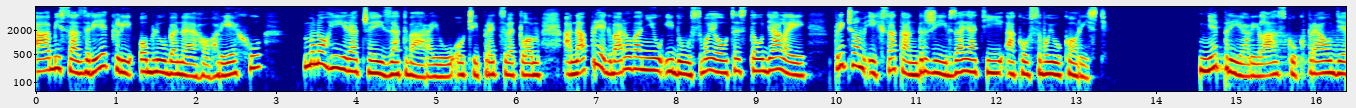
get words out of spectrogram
a aby sa zriekli obľúbeného hriechu, mnohí radšej zatvárajú oči pred svetlom a napriek varovaniu idú svojou cestou ďalej, pričom ich Satan drží v zajatí ako svoju korisť. Neprijali lásku k pravde,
